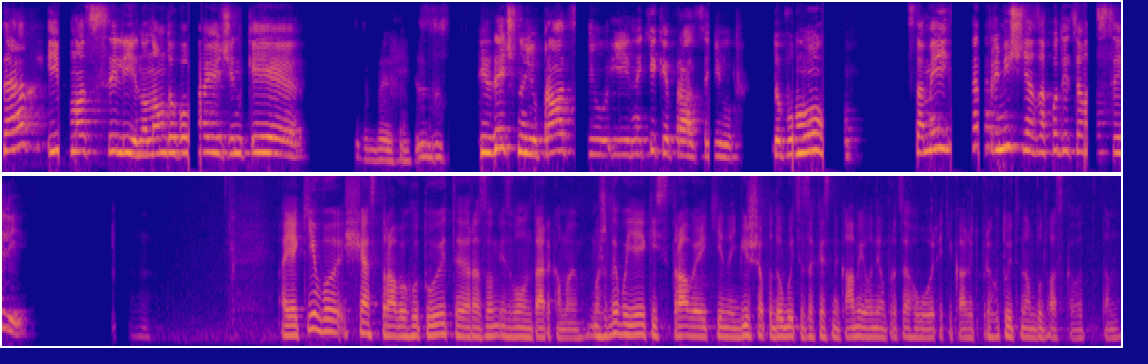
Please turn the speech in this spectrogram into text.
Цех і у нас в селі, ну нам допомагають жінки з фізичною працею і не тільки працею, допомогою. Саме це приміщення знаходиться в селі. А які ви ще страви готуєте разом із волонтерками? Можливо, є якісь страви, які найбільше подобаються захисникам, і вони про це говорять і кажуть: приготуйте нам, будь ласка, от там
